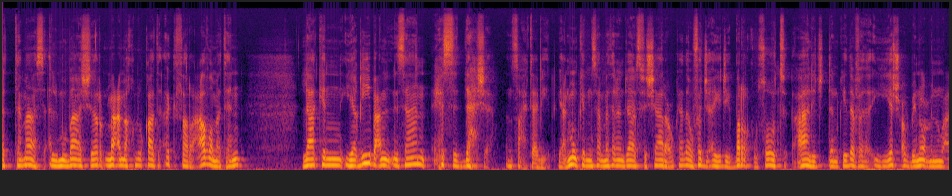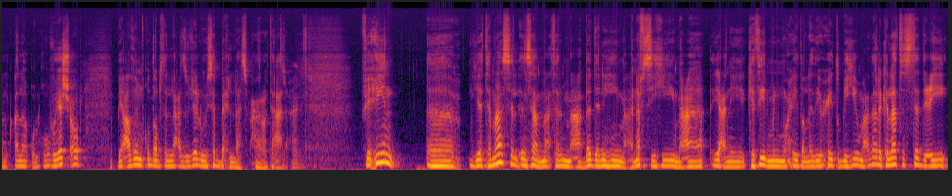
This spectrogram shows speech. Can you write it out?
التماس المباشر مع مخلوقات أكثر عظمة لكن يغيب عن الإنسان حس الدهشة إن صح التعبير، يعني ممكن الإنسان مثلا جالس في الشارع وكذا وفجأة يجي برق وصوت عالي جدا وكذا فيشعر بنوع من أنواع القلق والخوف ويشعر بعظيم قدرة الله عز وجل ويسبح الله سبحانه وتعالى. في حين آه، يتماسل الإنسان مثلا مع بدنه مع نفسه مع يعني كثير من المحيط الذي يحيط به ومع ذلك لا تستدعي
